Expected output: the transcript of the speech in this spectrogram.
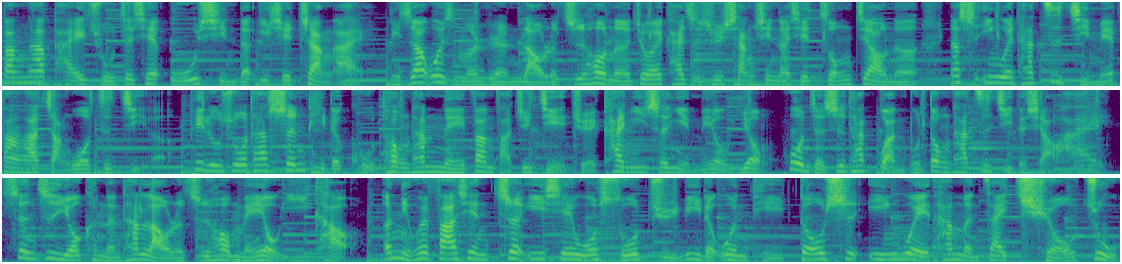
帮他排除这些无形的一些障碍。你知道为什么人老了之后呢，就会开始去相信那些宗教呢？那是因为他自己没办法掌握自己了。譬如说，他身体的苦痛，他没办法去解决，看医生也没有用；或者是他管不动他自己的小孩，甚至有可能他老了之后没有依靠。而你会发现，这一些我所举例的问题，都是因为他们在求助。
